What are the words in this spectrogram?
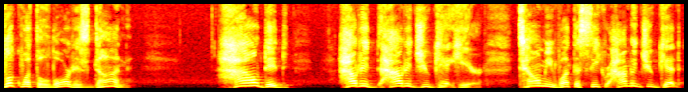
look what the Lord has done. How did, how did, how did you get here? Tell me what the secret, how did you get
